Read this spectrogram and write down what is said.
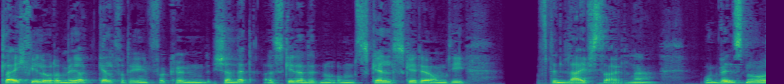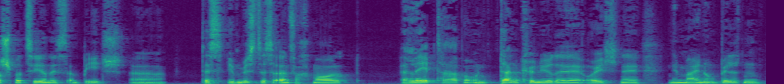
gleich viel oder mehr Geld verdienen können. Ist ja nicht, es geht ja nicht nur ums Geld, es geht ja um die, auf den Lifestyle, ne? Und wenn es nur spazieren ist am Beach, äh, das, ihr müsst es einfach mal erlebt haben und dann könnt ihr euch eine, eine Meinung bilden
